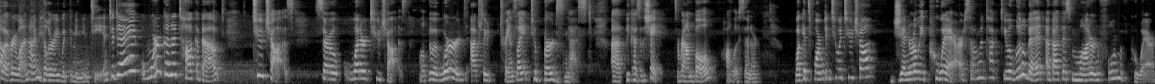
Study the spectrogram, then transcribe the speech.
Hello everyone, I'm Hillary with Dominion Tea and today we're going to talk about tuo chas. So what are tuo chas? Well the words actually translate to bird's nest uh, because of the shape. It's a round bowl, hollow center. What gets formed into a tuo cha? Generally pu'er. So I'm going to talk to you a little bit about this modern form of pu'er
